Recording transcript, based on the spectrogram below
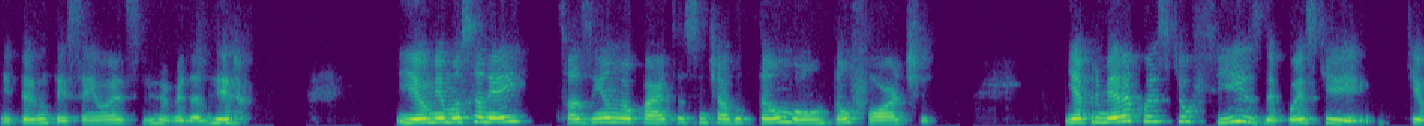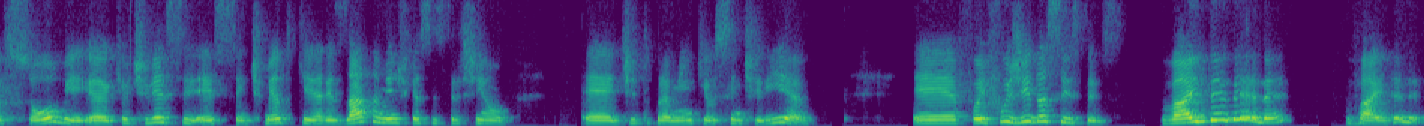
e perguntei, Senhor, esse livro é verdadeiro? E eu me emocionei sozinha no meu quarto, eu senti algo tão bom, tão forte. E a primeira coisa que eu fiz depois que, que eu soube, é, que eu tive esse, esse sentimento, que era exatamente o que as sisters tinham é, dito para mim que eu sentiria, é, foi fugir das sisters. Vai entender, né? Vai entender.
